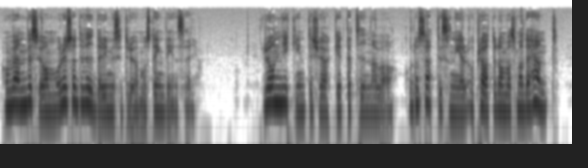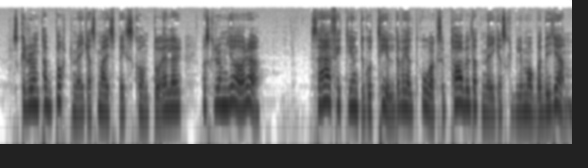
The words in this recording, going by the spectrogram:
Hon vände sig om och rusade vidare in i sitt rum och stängde in sig. Ron gick in till köket där Tina var och de satte sig ner och pratade om vad som hade hänt. Skulle de ta bort Megans MySpace-konto eller vad skulle de göra? Så här fick det ju inte gå till. Det var helt oacceptabelt att Megan skulle bli mobbad igen.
